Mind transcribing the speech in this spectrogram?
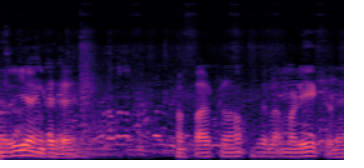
நிறைய அங்கே பார்க்கலாம் இதெல்லாம் மளிகை கடை.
